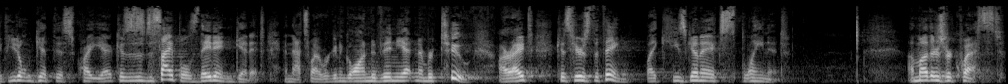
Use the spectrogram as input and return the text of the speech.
if you don't get this quite yet, because his disciples, they didn't get it. And that's why we're going to go on to vignette number two, all right? Because here's the thing like, he's going to explain it. A mother's request.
